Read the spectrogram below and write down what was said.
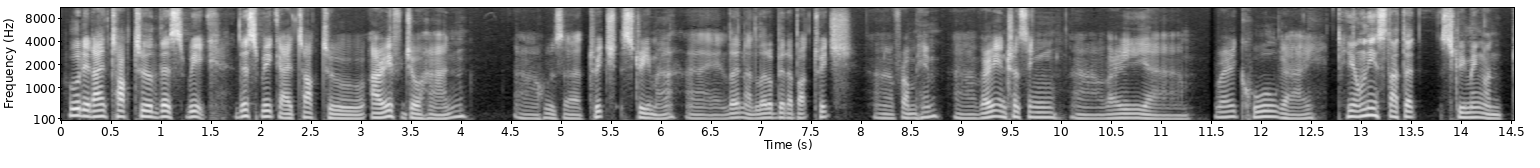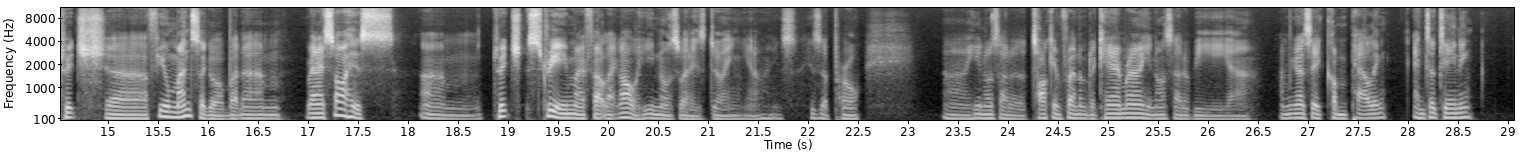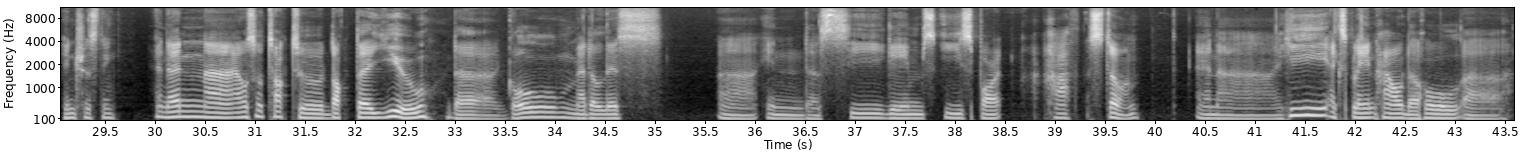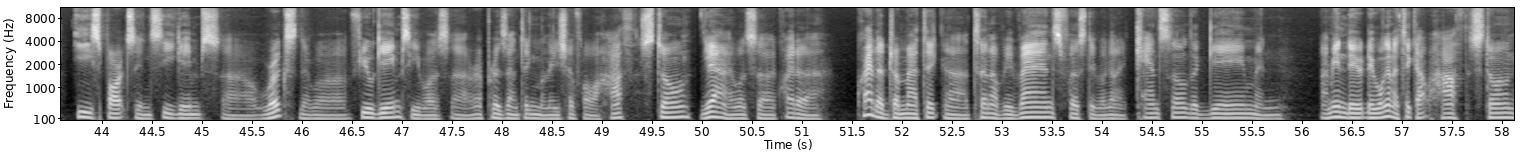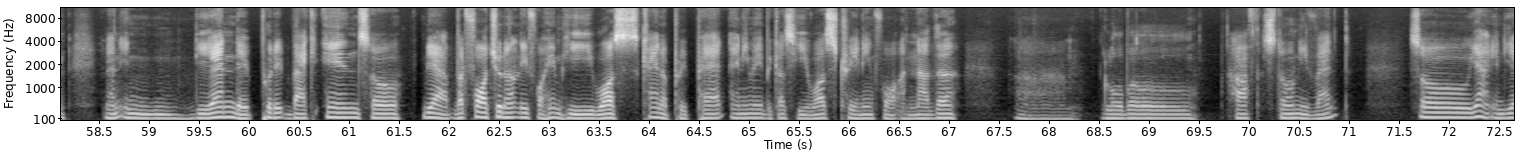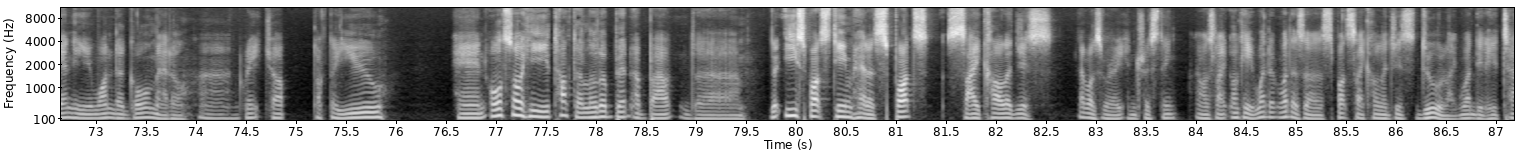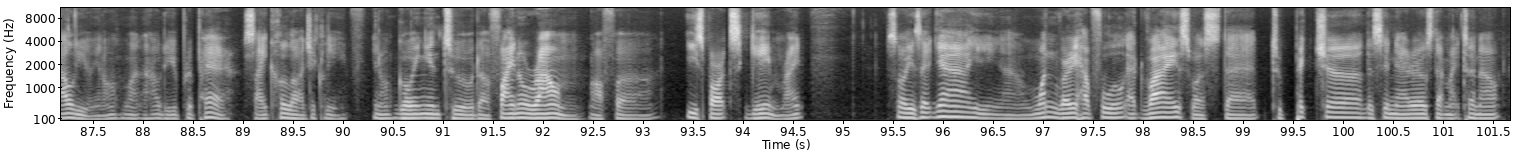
who did I talk to this week? This week I talked to Arif Johan, uh, who's a Twitch streamer. I learned a little bit about Twitch uh, from him. Uh, very interesting, uh, very uh, very cool guy. He only started streaming on Twitch uh, a few months ago, but um, when I saw his um, Twitch stream, I felt like, oh, he knows what he's doing. You know, he's he's a pro. he knows how to talk in front of the camera. He knows how to be, I'm gonna say, compelling, entertaining, interesting. And then uh, I also talked to Dr. Yu, the gold medalist uh, in the SEA Games eSport Hearthstone. And uh, he explained how the whole uh, esports in SEA Games uh, works. There were a few games he was uh, representing Malaysia for Hearthstone. Yeah, it was quite a quite a dramatic turn of events. First, they were gonna cancel the game, and I mean, they, they were going to take out Hearthstone, and then in the end, they put it back in. So, yeah, but fortunately for him, he was kind of prepared anyway because he was training for another um, global Hearthstone event. So, yeah, in the end, he won the gold medal. Uh, great job, Dr. Yu. And also, he talked a little bit about the the esports team had a sports psychologist that was very interesting. I was like, okay, what what does a sports psychologist do? Like, what did he tell you? You know, what, how do you prepare psychologically? You know, going into the final round of a esports game, right? So he said, yeah, he, uh, one very helpful advice was that to picture the scenarios that might turn out.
